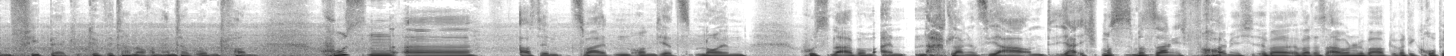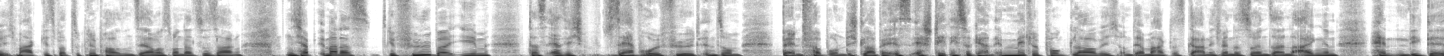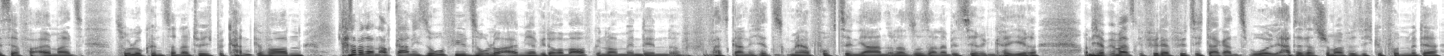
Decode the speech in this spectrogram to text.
Ein Feedback-Gewitter noch im Hintergrund von Husten äh, aus dem zweiten und jetzt neuen Hustenalbum ein nachtlanges Jahr. Und ja, ich muss, muss sagen, ich freue mich über, über das Album und überhaupt über die Gruppe. Ich mag Gisbert zu Kniphausen sehr, muss man dazu sagen. Und ich habe immer das Gefühl bei ihm, dass er sich sehr wohl fühlt in so einem Bandverbund. Ich glaube, er ist, er steht nicht so gern im Mittelpunkt, glaube ich, und er mag das gar nicht, wenn das so in seinen eigenen Händen liegt. Er ist ja vor allem als Solokünstler natürlich bekannt geworden, hat aber dann auch gar nicht so viel Soloalben ja wiederum aufgenommen in den, äh, weiß gar nicht jetzt mehr, 15 Jahren oder so seiner bisherigen Karriere. Und ich habe immer das Gefühl, er fühlt sich da ganz wohl. Er hatte das schon mal für sich gefunden mit der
